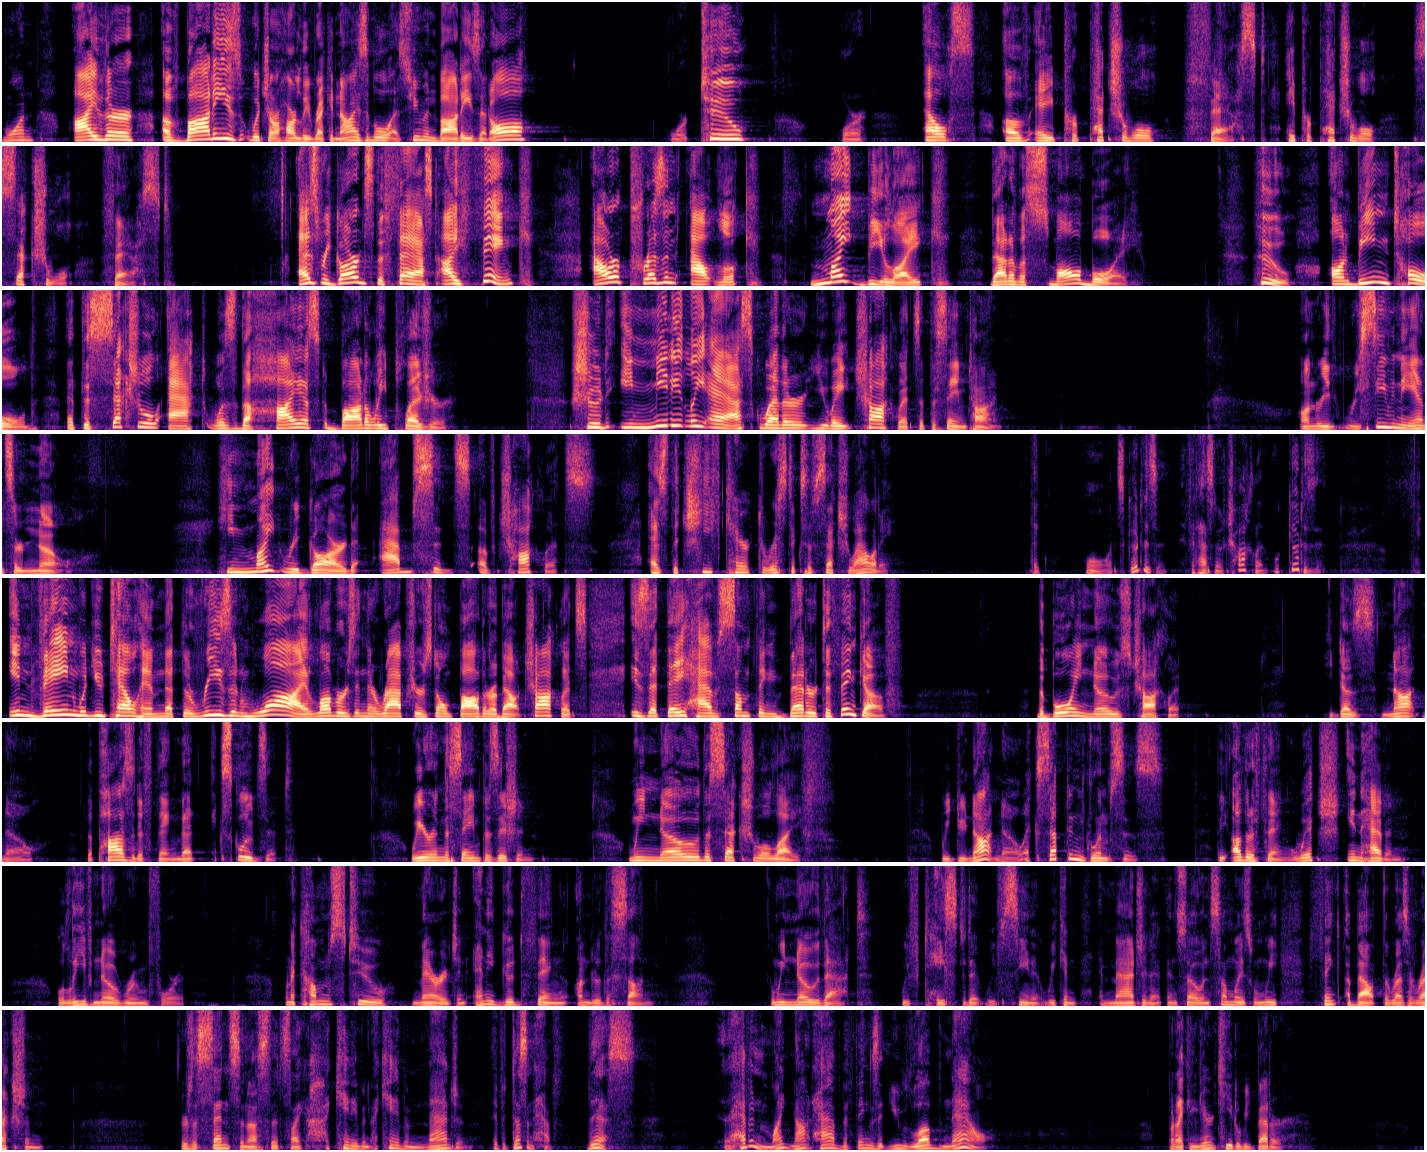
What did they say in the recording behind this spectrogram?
One, either of bodies which are hardly recognizable as human bodies at all, or two, or else of a perpetual fast, a perpetual sexual fast. As regards the fast, I think our present outlook might be like that of a small boy who, on being told that the sexual act was the highest bodily pleasure, should immediately ask whether you ate chocolates at the same time. On re- receiving the answer no, he might regard absence of chocolates as the chief characteristics of sexuality. Like, well, what's good is it? If it has no chocolate, what good is it? In vain would you tell him that the reason why lovers in their raptures don't bother about chocolates is that they have something better to think of. The boy knows chocolate. He does not know the positive thing that excludes it. We are in the same position. We know the sexual life. We do not know, except in glimpses, the other thing, which in heaven will leave no room for it. When it comes to marriage and any good thing under the sun, we know that. We've tasted it, we've seen it, we can imagine it. And so, in some ways, when we think about the resurrection, there's a sense in us that's like, ah, I can't even, I can't even imagine if it doesn't have this. Heaven might not have the things that you love now, but I can guarantee it'll be better.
